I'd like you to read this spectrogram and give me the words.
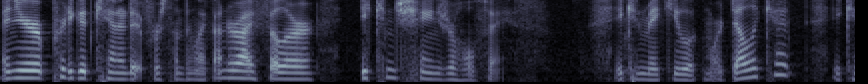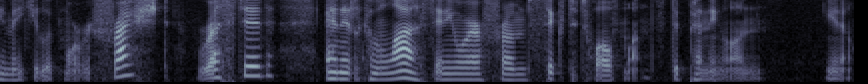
and you're a pretty good candidate for something like under eye filler, it can change your whole face. It can make you look more delicate. It can make you look more refreshed, rested, and it can last anywhere from six to 12 months, depending on, you know,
